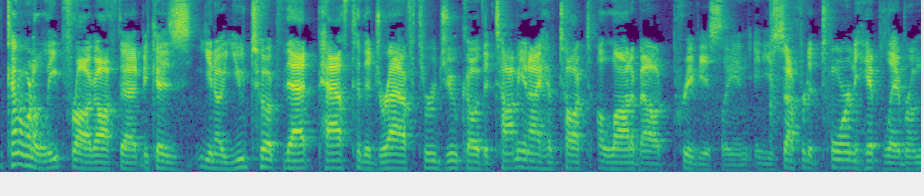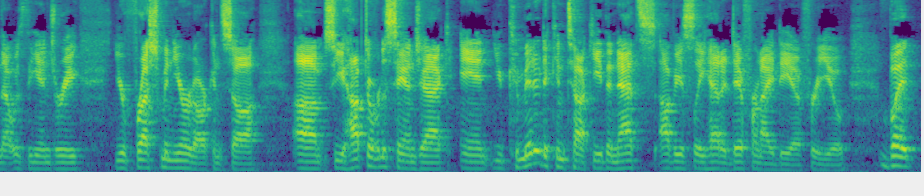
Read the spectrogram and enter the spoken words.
I kind of want to leapfrog off that because you know you took that path to the draft through JUCO that Tommy and I have talked a lot about previously, and, and you suffered a torn hip labrum. That was the injury your freshman year at Arkansas. Um, so you hopped over to San Jac and you committed to Kentucky. The Nats obviously had a different idea for you, but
